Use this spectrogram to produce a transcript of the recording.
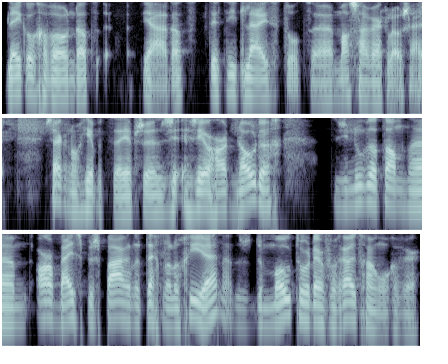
bleek ook gewoon dat, ja, dat dit niet leidt tot uh, massawerkloosheid. Sterker nog, je hebt, het, je hebt ze zeer hard nodig. Dus je noemt dat dan uh, arbeidsbesparende technologie, hè? Nou, dus de motor der vooruitgang ongeveer.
